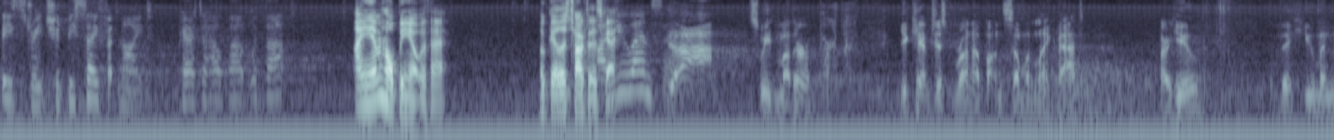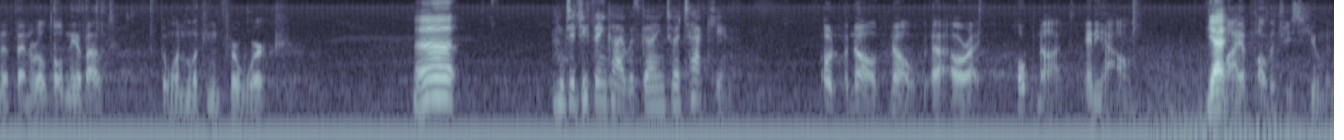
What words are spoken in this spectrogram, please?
These streets should be safe at night. Care to help out with that? I am helping out with that. Okay, let's talk to this Are guy. you Anso? Ah! Sweet mother of Parth. You can't just run up on someone like that. Are you the human Athenril told me about? The one looking for work? Uh, Did you think I was going to attack you? Oh, no, no. Uh, all right. Hope not. Anyhow. yeah, My apologies, human.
